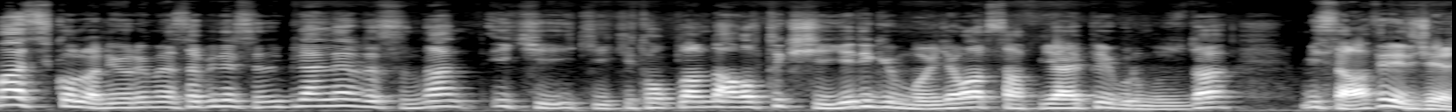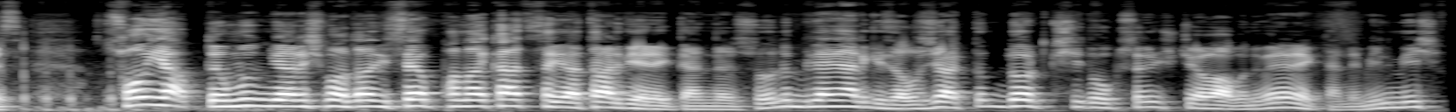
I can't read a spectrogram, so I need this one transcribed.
Maç skorlarını yorum yazabilirsiniz. Bilenler arasından 2-2-2 toplamda 6 kişi 7 gün boyunca WhatsApp VIP grubumuzda misafir edeceğiz. Son yaptığımız yarışmada ise bana kaç sayı atar diyerekten de sordum. Bilen herkes alacaktım. 4 kişi 93 cevabını vererekten de bilmiş.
